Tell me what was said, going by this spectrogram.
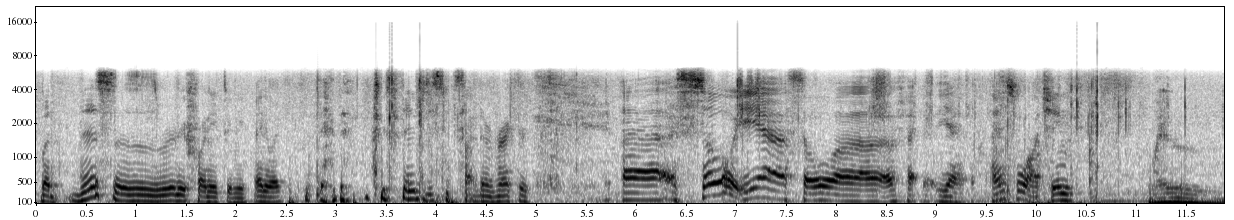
but this is really funny to me. Anyway, this inside the record. Uh, so yeah, so uh, fa- yeah. Thanks for watching. Well.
